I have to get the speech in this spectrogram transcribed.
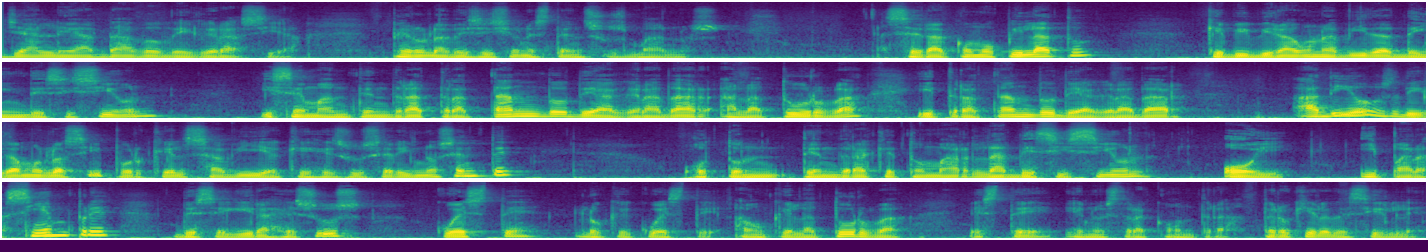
ya le ha dado de gracia, pero la decisión está en sus manos. ¿Será como Pilato, que vivirá una vida de indecisión y se mantendrá tratando de agradar a la turba y tratando de agradar a Dios, digámoslo así, porque él sabía que Jesús era inocente, o tendrá que tomar la decisión hoy y para siempre de seguir a Jesús, cueste lo que cueste, aunque la turba esté en nuestra contra. Pero quiero decirle,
